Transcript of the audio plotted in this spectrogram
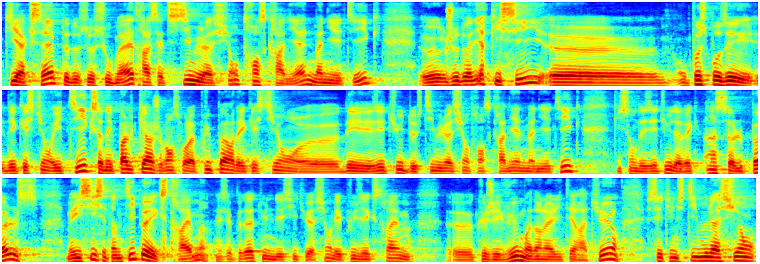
qui acceptent de se soumettre à cette stimulation transcrânienne magnétique. Euh, je dois dire qu'ici, euh, peut se poser des questions éthiques. Ce n'est pas le cas, je pense, pour la plupart des questions des études de stimulation transcrânienne magnétique, qui sont des études avec un seul pulse. Mais ici, c'est un petit peu extrême, et c'est peut-être une des situations les plus extrêmes que j'ai vues, moi, dans la littérature. C'est une stimulation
